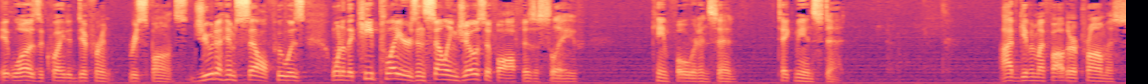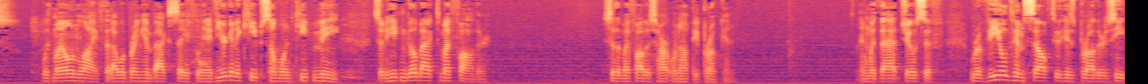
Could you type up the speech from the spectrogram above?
it was a quite a different response. Judah himself, who was one of the key players in selling Joseph off as a slave, came forward and said, Take me instead. I've given my father a promise with my own life that I will bring him back safely. And if you're going to keep someone, keep me so that he can go back to my father, so that my father's heart will not be broken. And with that, Joseph revealed himself to his brothers. He,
